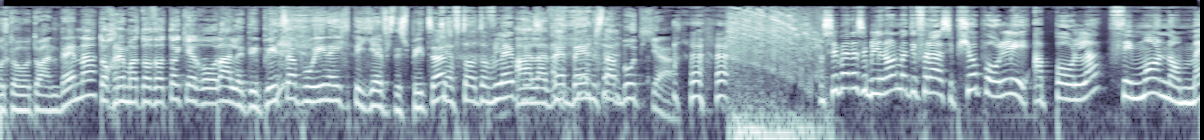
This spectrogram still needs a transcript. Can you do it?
show του, του Αντένα. Το χρηματοδοτώ και εγώ. Βάλε την πίτσα που είναι, έχει τη γεύση της πίτσας. Και αυτό το βλέπεις. Αλλά δεν μπαίνει στα μπουτια. Σήμερα συμπληρώνουμε τη φράση Πιο πολύ απ' όλα θυμώνω με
